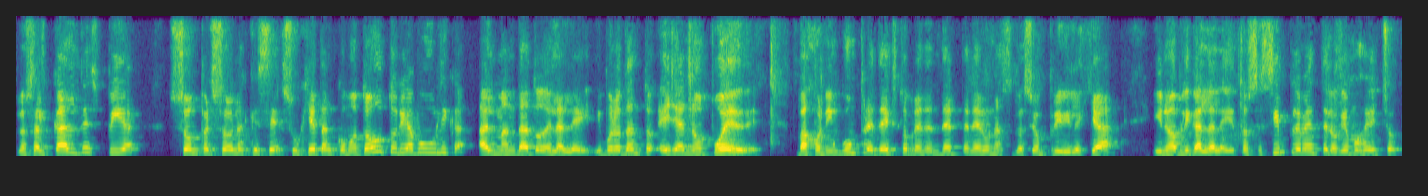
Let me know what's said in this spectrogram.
Los alcaldes, Pía, son personas que se sujetan como toda autoridad pública al mandato de la ley y por lo tanto ella no puede, bajo ningún pretexto, pretender tener una situación privilegiada y no aplicar la ley. Entonces, simplemente lo que hemos hecho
